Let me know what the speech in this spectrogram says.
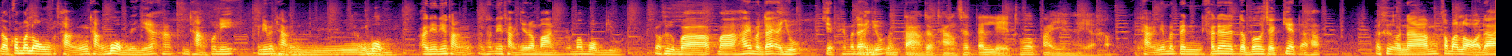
เราก็มาลงถังถังบ่มอย่างเงี้ยครับเป็นถังพวกนี้ อันนี้เป็นถังถังบ่ม อันนี้นี่ถังอันนี้ถังเยอรมันก็มาบ่มอยู่ ก็คือมามาให้มันได้อายุ เก็บให้มันได้อายุมันต่างจากถังสแตนเลสทั่วไปยังไงอะครับถังนี้มันเป็นเขาเรียกดับเบิลแจ็คเก็ตอะครับก็คือเอาน้ำเข้ามาหล่อได้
